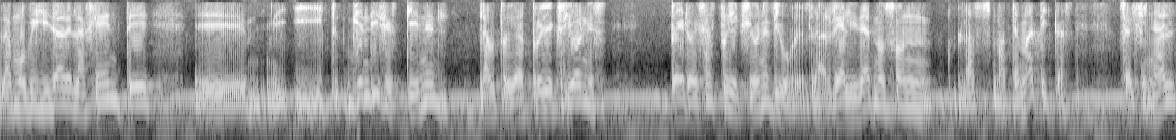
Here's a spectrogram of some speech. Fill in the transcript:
la movilidad de la gente, eh, y, y, bien dices, tienen la autoridad proyecciones, pero esas proyecciones, digo, la realidad no son las matemáticas, o sea, al final,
